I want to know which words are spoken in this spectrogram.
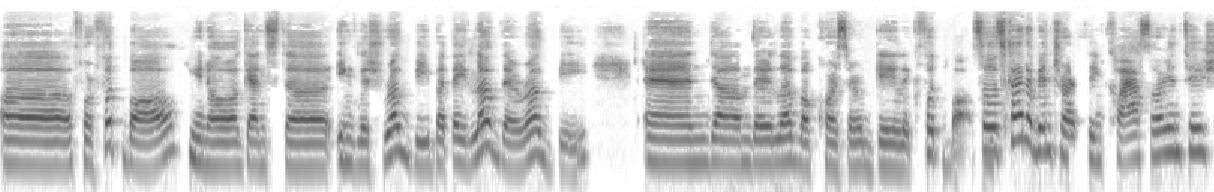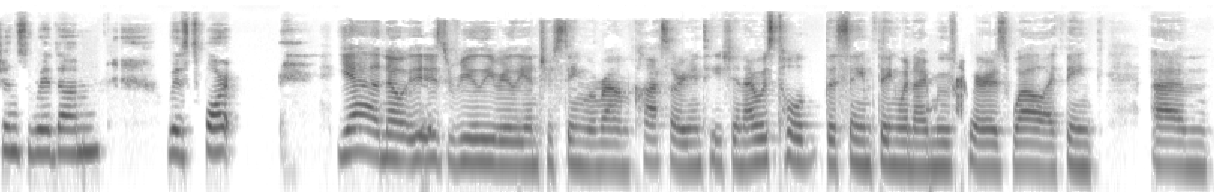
uh, for football, you know, against the English rugby, but they love their rugby, and um, they love, of course, their Gaelic football. So it's kind of interesting class orientations with um with sport. Yeah, no, it is really, really interesting around class orientation. I was told the same thing when I moved here as well. I think um,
